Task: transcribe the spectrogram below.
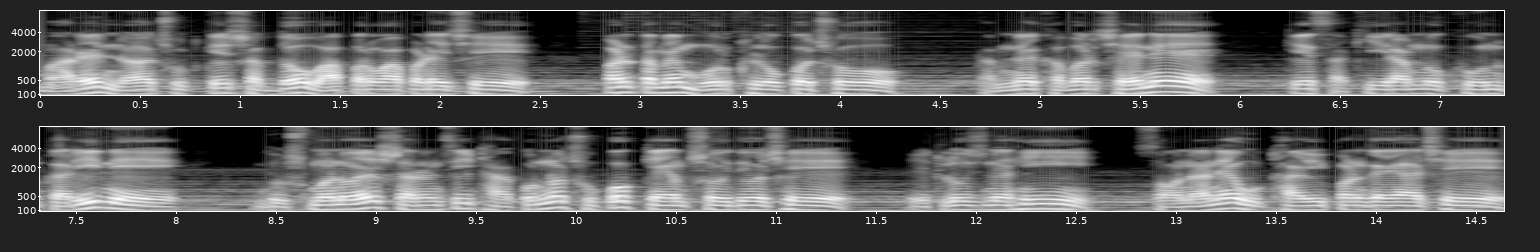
મારે ન છૂટકે શબ્દો વાપરવા પડે છે. પણ તમે મૂર્ખ લોકો છો. તમને ખબર છે ને કે સખીરામનું ખૂન કરીને દુશ્મનોએ શરણસિંહ ઠાકુરનો છૂપો કેમ્પ શોધ્યો છે? એટલું જ નહીં, સોનાને ઉઠાવી પણ ગયા છે.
